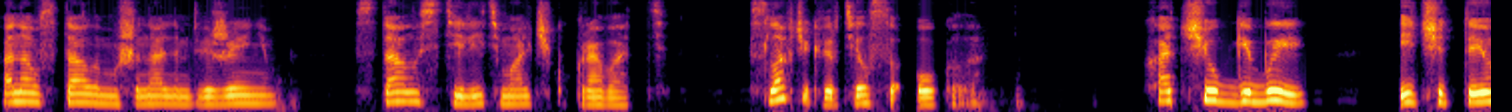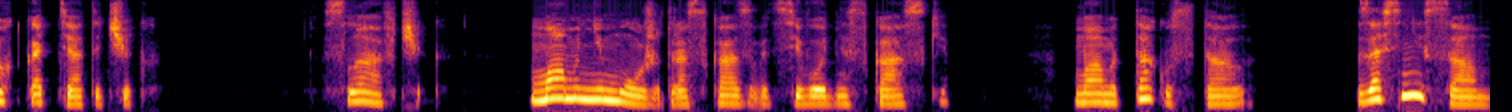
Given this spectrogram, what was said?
она усталым машинальным движением стала стелить мальчику кровать. Славчик вертелся около. «Хочу гибы и четырех котяточек». «Славчик, мама не может рассказывать сегодня сказки. Мама так устала. Засни сам,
